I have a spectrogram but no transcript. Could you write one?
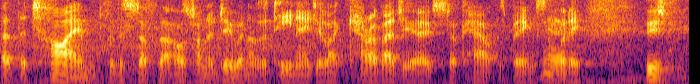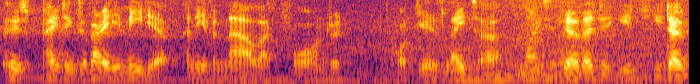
at the time for the stuff that I was trying to do when I was a teenager, like Caravaggio stuck out as being somebody whose whose paintings are very immediate, and even now, like 400 odd years later, Amazing. you know, they, you, you don't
